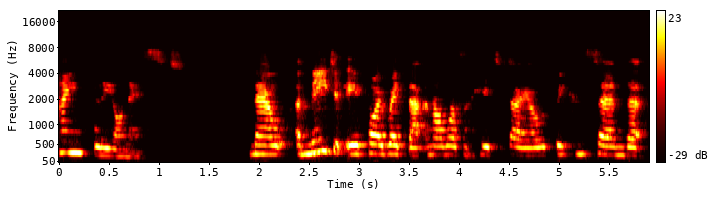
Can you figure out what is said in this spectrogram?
painfully honest. Now immediately if i read that and i wasn't here today i would be concerned that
